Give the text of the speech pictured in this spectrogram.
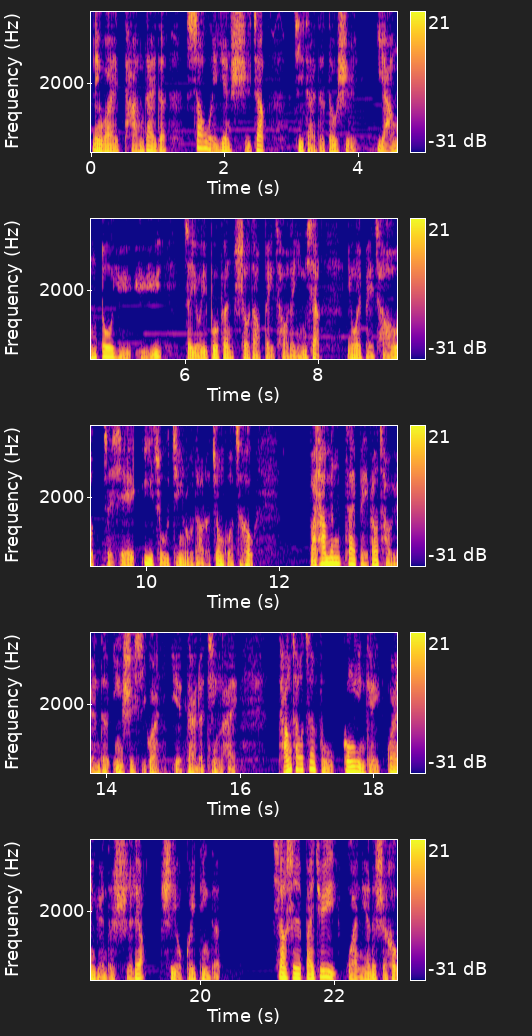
另外唐代的《烧尾宴石账》记载的都是羊多于鱼，这有一部分受到北朝的影响。因为北朝这些异族进入到了中国之后，把他们在北方草原的饮食习惯也带了进来。唐朝政府供应给官员的食料是有规定的，像是白居易晚年的时候，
